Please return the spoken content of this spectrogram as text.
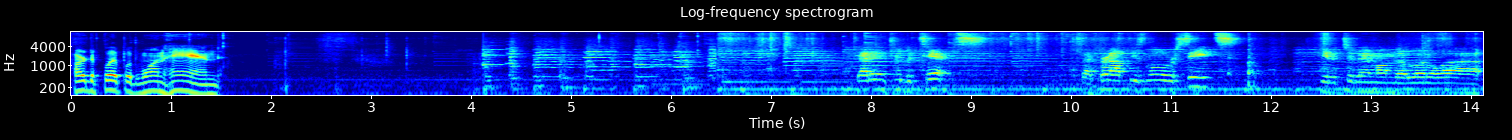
Hard to flip with one hand. Gotta enter the tips. So I print off these little receipts, give it to them on the little uh,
